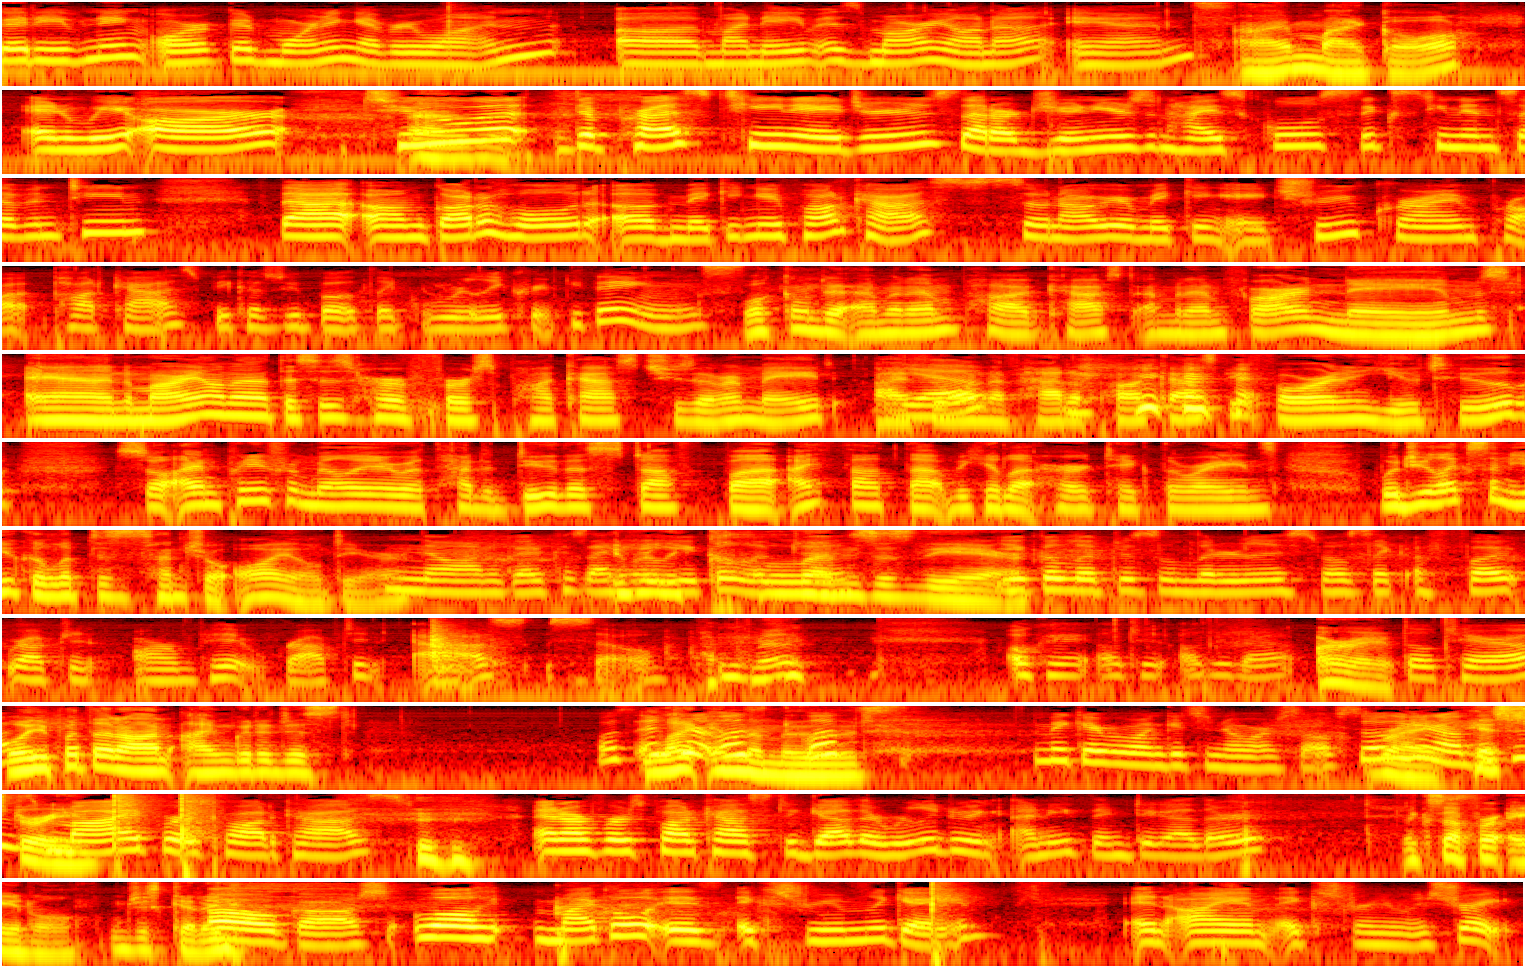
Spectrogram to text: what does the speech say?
Good evening or good morning, everyone. Uh, my name is Mariana, and I'm Michael. and we are two depressed teenagers that are juniors in high school, sixteen and seventeen, that um got a hold of making a podcast. So now we are making a true crime pro- podcast because we both like really creepy things. Welcome to Eminem Podcast, Eminem for our names. And Mariana, this is her first podcast she's ever made. I, for Yep. one, have had a podcast before on YouTube, so I'm pretty familiar with how to do this stuff, but I thought that we could let her take the reins. Would you like some eucalyptus essential oil, dear? No, I'm good because I It hate really eucalyptus. cleanses the air. Eucalyptus literally smells like a foot wrapped in armpit, wrapped in ass. So Peppermint? okay, I'll do I'll do that. All right. Doterra. Well, you put that on. I'm going to just. let's lighten let's, the mood. let's make everyone get to know ourselves. So you know, this history. is my first podcast and our first podcast together. Really doing anything together. Except for anal. I'm just kidding. Oh gosh. Well, Michael is extremely gay, and I am extremely straight.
